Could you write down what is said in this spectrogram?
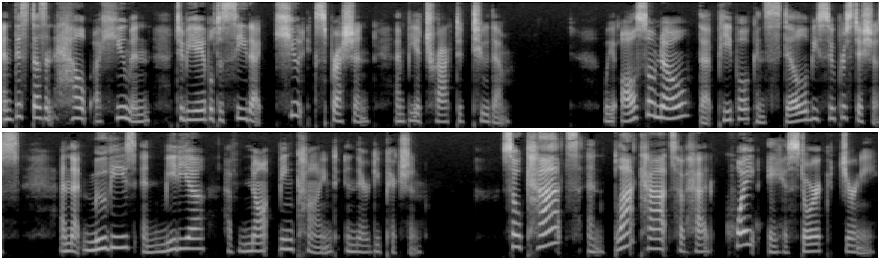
and this doesn't help a human to be able to see that cute expression and be attracted to them. We also know that people can still be superstitious and that movies and media have not been kind in their depiction. So, cats and black cats have had quite a historic journey.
